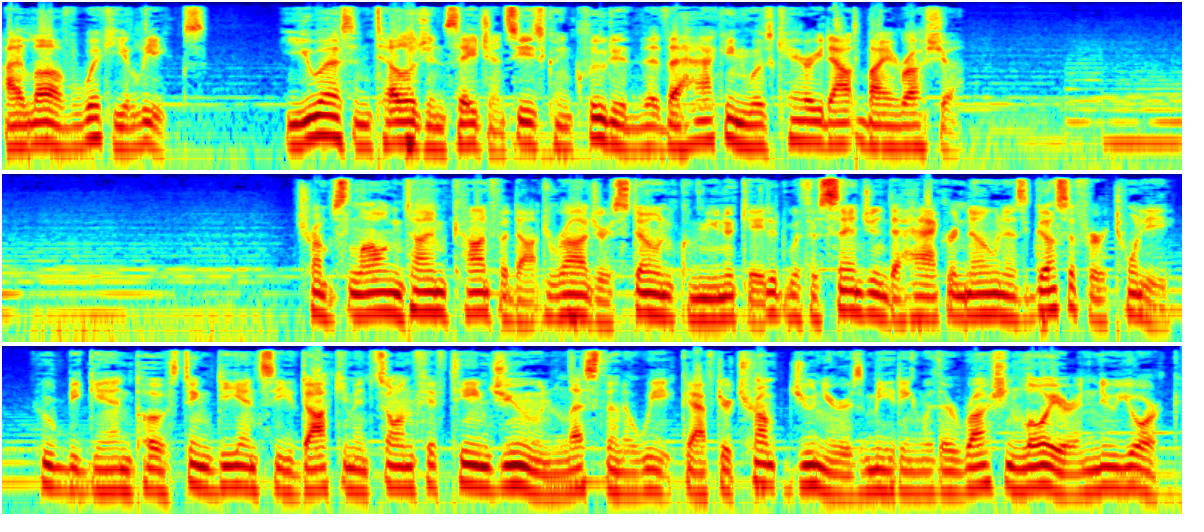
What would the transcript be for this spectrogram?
I love WikiLeaks. U.S. intelligence agencies concluded that the hacking was carried out by Russia. Trump's longtime confidant Roger Stone communicated with Assange and a hacker known as Guccifer20, who began posting DNC documents on 15 June less than a week after Trump Jr.'s meeting with a Russian lawyer in New York.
